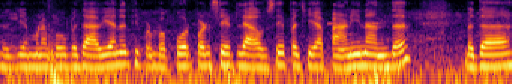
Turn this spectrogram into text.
હજી હમણાં બહુ બધા આવ્યા નથી, પણ બપોર પડશે એટલે આવશે. પછી આ પાણીના અંદર બધા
